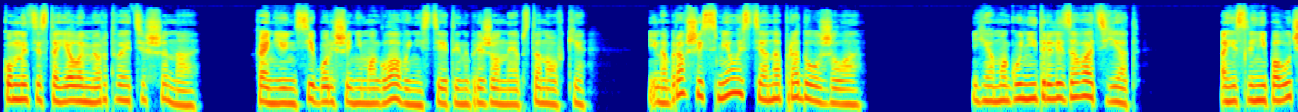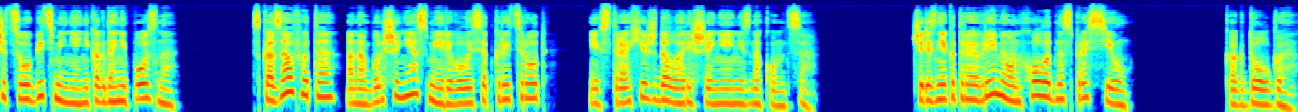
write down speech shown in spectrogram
В комнате стояла мертвая тишина. Хань Юньси больше не могла вынести этой напряженной обстановки, и, набравшись смелости, она продолжила. «Я могу нейтрализовать яд, а если не получится убить меня, никогда не поздно. Сказав это, она больше не осмеливалась открыть рот и в страхе ждала решения незнакомца. Через некоторое время он холодно спросил. «Как долго?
